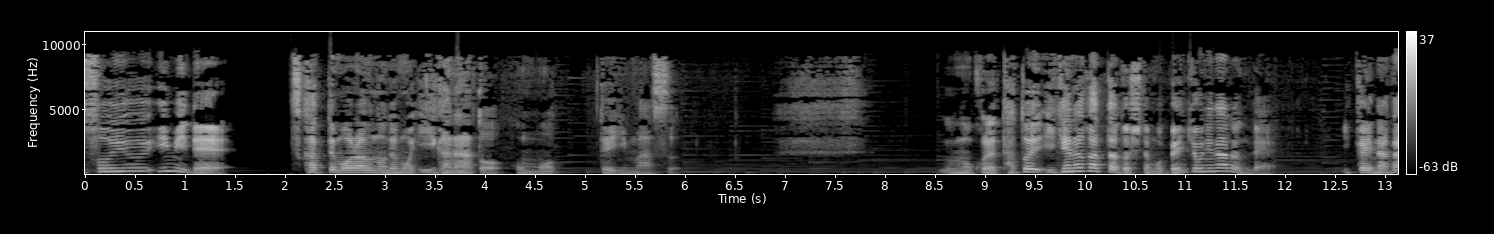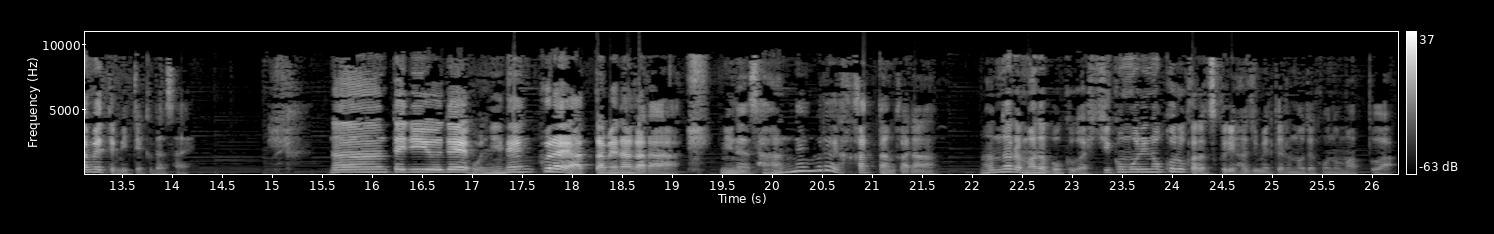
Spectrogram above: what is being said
そういう意味で使ってもらうのでもいいかなと思っています。もうこれ、たとえ行けなかったとしても勉強になるんで、一回眺めてみてください。なんて理由で、2年くらい温めながら、2年、3年ぐらいかかったんかな。なんならまだ僕が引きこもりの頃から作り始めてるので、このマップは。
